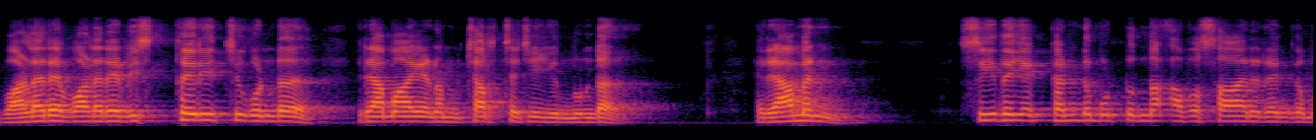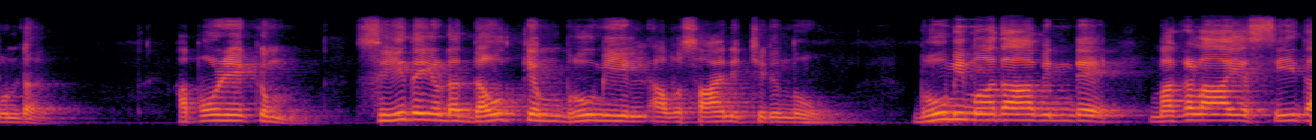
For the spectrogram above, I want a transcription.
വളരെ വളരെ വിസ്തരിച്ചുകൊണ്ട് രാമായണം ചർച്ച ചെയ്യുന്നുണ്ട്. രാമൻ സീതയെ കണ്ടുമുട്ടുന്ന അവസാന രംഗമുണ്ട്. അപ്പോഴേക്കും സീതയുടെ ദൗത്യം ഭൂമിയിൽ അവസാനിച്ചിരുന്നു. ഭൂമി മാതാവിന്റെ മകളായ സീത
